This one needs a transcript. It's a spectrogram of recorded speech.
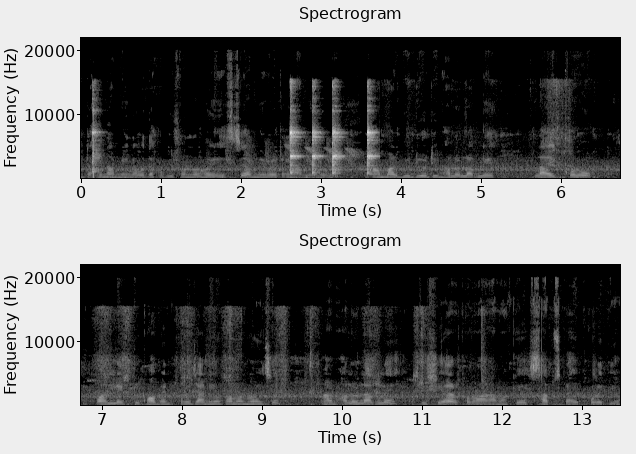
এটাকে নামিয়ে নেব। দেখো কি সুন্দর হয়ে এসছে, আমি এবার এটাকে নামিয়ে নেব। আমার ভিডিওটি ভালো লাগলে লাইক করো, পারলে একটু কমেন্ট করে জানিও কেমন হয়েছে। আর ভালো লাগলে একটু শেয়ার করো আর আমাকে সাবস্ক্রাইব করে দিও।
